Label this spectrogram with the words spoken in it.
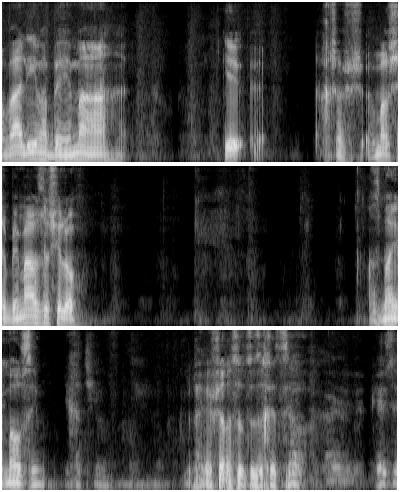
אבל אם הבהמה, עכשיו, אמר שהבהמה זה שלו. אז מה, מה עושים? אפשר לעשות את זה חצי. לא, כסף.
